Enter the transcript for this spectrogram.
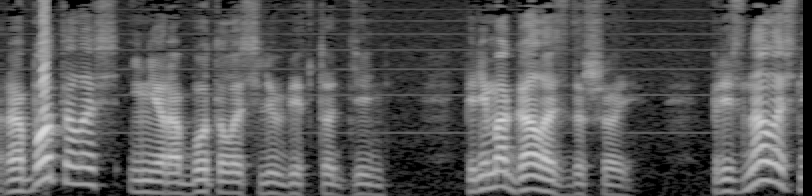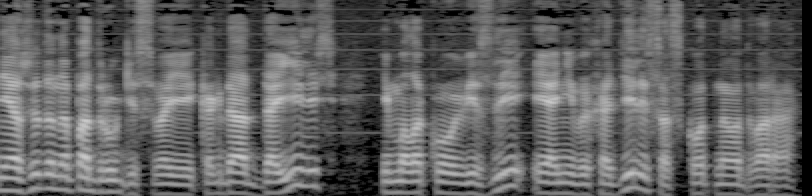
Работалась и не работалась Любе в тот день. Перемогалась душой. Призналась неожиданно подруге своей, когда отдаились и молоко увезли, и они выходили со скотного двора.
